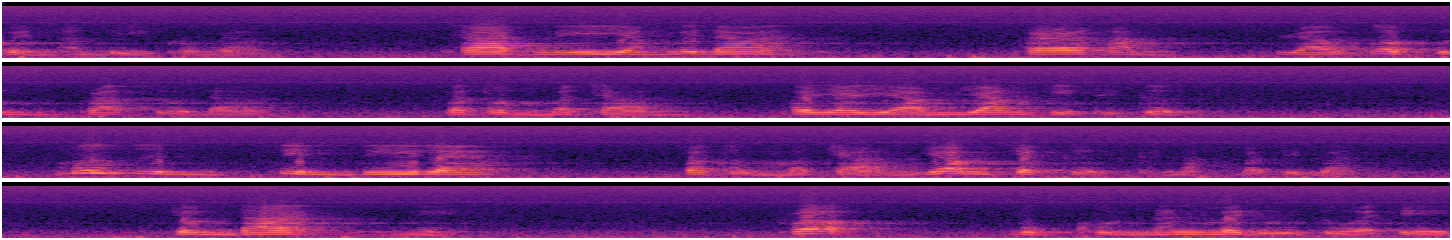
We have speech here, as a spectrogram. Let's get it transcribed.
เป็นอันดีของเรา ชาตินี้ยังไม่ได้ พระหันเราก็พึงพระโสดาปฐมฌานพยายามยังจิตให้เกิด เมื่อสิ้นสิ้นดีแล้วปฐมฌานย่อมจะเกิดขณะปฏิบัติ จนได้นี่เพราะบุคคลนั้นไม่รู้ตัวเอง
